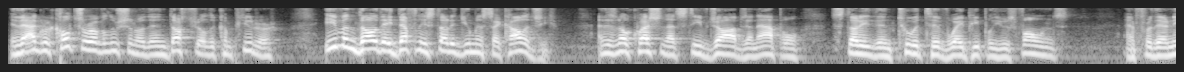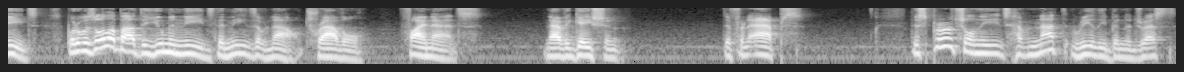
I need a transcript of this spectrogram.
In the agricultural revolution or the industrial, the computer, even though they definitely studied human psychology, and there's no question that Steve Jobs and Apple studied the intuitive way people use phones and for their needs. But it was all about the human needs, the needs of now travel, finance, navigation, different apps. The spiritual needs have not really been addressed,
